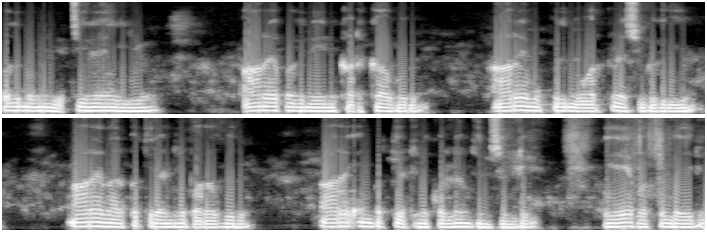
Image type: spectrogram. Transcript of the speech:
പതിനൊന്നിന് ചിരയും ആറ് പതിനേഴിന് കടക്കാവൂരും ആറ് മുപ്പതിന് വർക്കല ശിവഗിരിയും ആറ് നാൽപ്പത്തി രണ്ടിന് പറവൂരും ആറ് എൺപത്തി എട്ടിന് കൊല്ലം ജംഗ്ഷനിലും ഏഴ് പത്തൊമ്പതിന്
